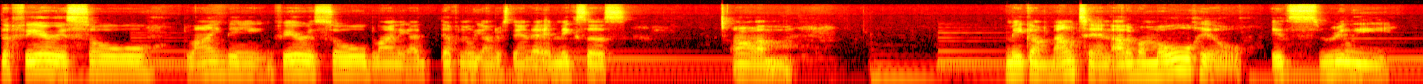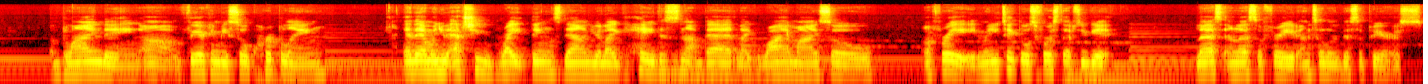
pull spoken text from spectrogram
the fear is so blinding. Fear is so blinding. I definitely understand that. It makes us um make a mountain out of a molehill. It's really blinding. Um, fear can be so crippling and then when you actually write things down, you're like, hey, this is not bad. Like, why am I so afraid? When you take those first steps, you get less and less afraid until it disappears.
